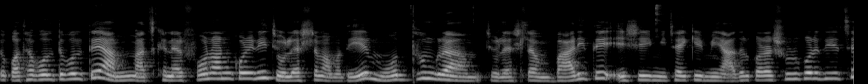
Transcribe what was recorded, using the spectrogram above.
তো কথা বলতে বলতে আমি মাঝখানে আর ফোন অন করিনি, চলে আসলাম আমাদের মধ্যমগ্রাম চলে আসলাম বাড়িতে এসেই মিঠাইকে মেয়ে আদর করা শুরু করে দিয়েছে।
